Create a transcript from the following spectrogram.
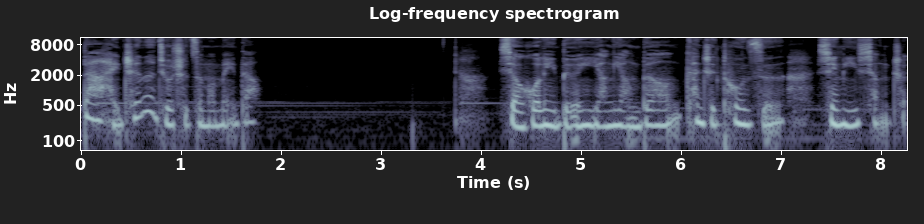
大海真的就是这么美的。小狐狸得意洋洋的看着兔子，心里想着：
